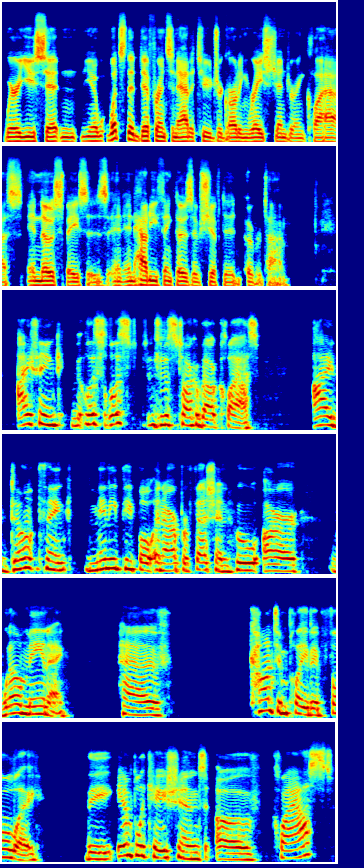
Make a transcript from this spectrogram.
where you sit and you know what's the difference in attitudes regarding race gender and class in those spaces and, and how do you think those have shifted over time I think let's let's just talk about class. I don't think many people in our profession who are well-meaning have contemplated fully the implications of class,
